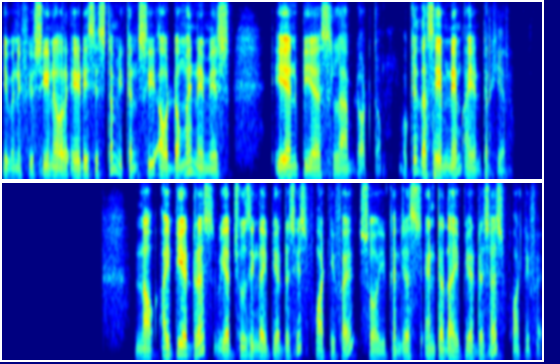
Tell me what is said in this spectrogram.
even if you see in our ad system you can see our domain name is anpslab.com okay the same name i enter here now IP address, we are choosing the IP address is 45. So you can just enter the IP address as 45.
